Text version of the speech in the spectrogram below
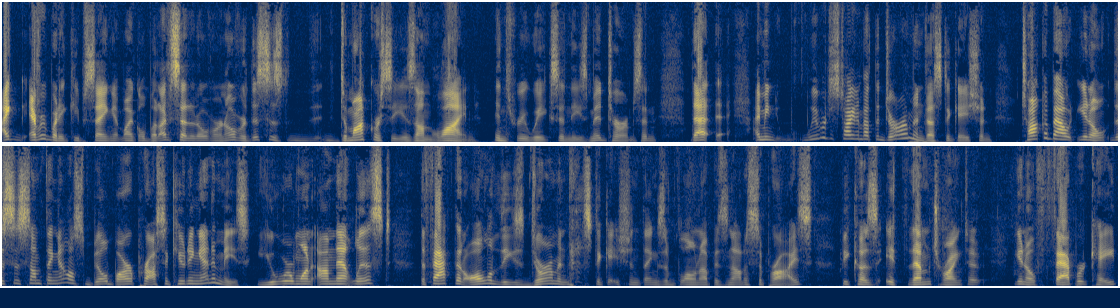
I everybody keeps saying it, Michael, but I've said it over and over. This is democracy is on the line in three weeks in these midterms, and that I mean, we were just talking about the Durham investigation. Talk about you know this is something else. Bill Barr prosecuting enemies. You were one on that list. The fact that all of these Durham investigation things have blown up is not a surprise because it's them trying to you know fabricate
